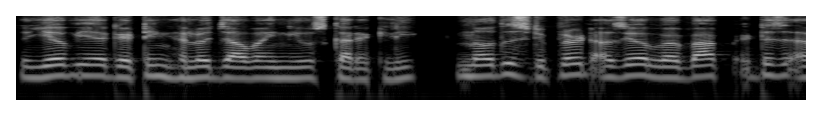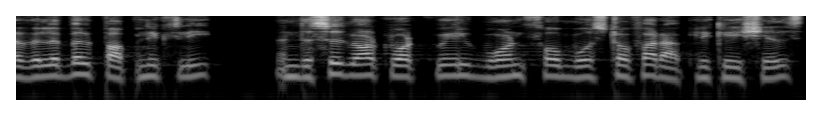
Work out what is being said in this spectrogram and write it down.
So here we are getting hello Java in use correctly. Now this deployed Azure web app, it is available publicly and this is not what we'll want for most of our applications.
